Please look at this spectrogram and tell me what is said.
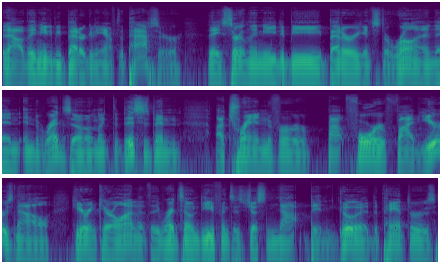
Now, they need to be better getting after the passer. They certainly need to be better against the run and in the red zone. Like this has been a trend for about four or five years now here in Carolina that the red zone defense has just not been good. The Panthers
